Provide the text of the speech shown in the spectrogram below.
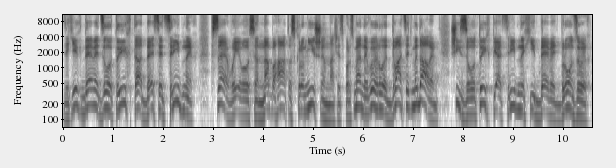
з яких 9 золотих та 10 срібних. Все виявилося набагато скромніше. Наші спортсмени виграли 20 медалей, 6 золотих, 5 срібних і 9 бронзових.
